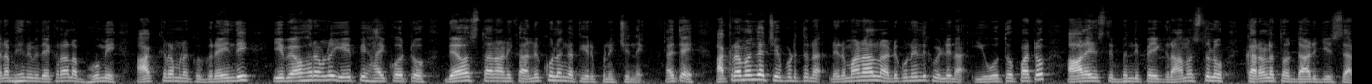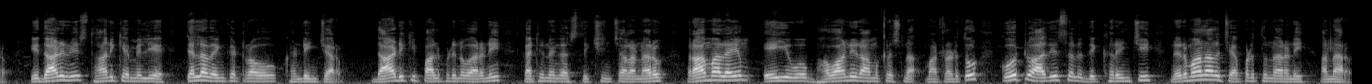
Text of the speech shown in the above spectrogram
ఎనభై ఎనిమిది ఎకరాల భూమి ఆక్రమణకు గురైంది. ఈ వ్యవహారంలో ఏపీ హైకోర్టు దేవస్థానానికి అనుకూలంగా తీర్పునిచ్చింది. అయితే అక్రమంగా చేపడుతున్న నిర్మాణాలను అడ్డుకునేందుకు వెళ్ళిన ఈవోతో పాటు ఆలయ సిబ్బందిపై గ్రామస్తులు కర్రలతో దాడి చేశారు. ఈ దాడిని స్థానిక ఎమ్మెల్యే తెల్ల వెంకట్రావు ఖండించారు. దాడికి పాల్పడిన వారిని కఠినంగా శిక్షించాలన్నారు. రామాలయం ఏఈఓ భవానీ రామకృష్ణ మాట్లాడుతూ కోర్టు ఆదేశాలు ధిక్కరించి నిర్మాణాలు చేపడుతున్నారని అన్నారు.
